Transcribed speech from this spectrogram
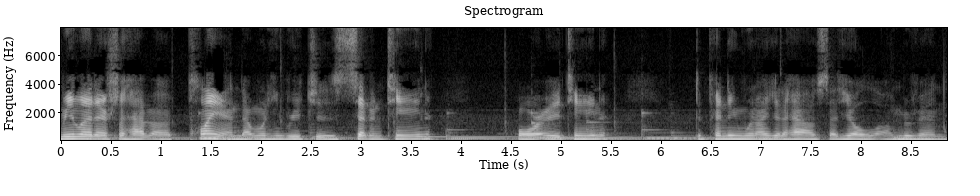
Me and Landon actually have a plan that when he reaches 17 or 18, depending when I get a house, that he'll uh, move in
